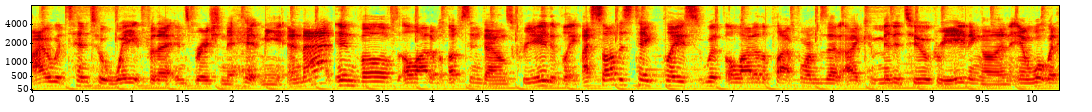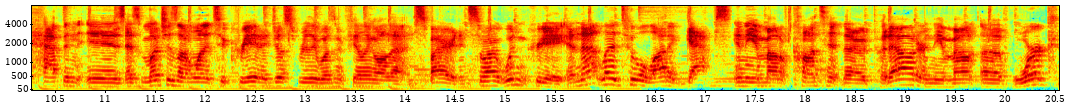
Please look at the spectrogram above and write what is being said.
I would tend to wait for that inspiration to hit me, and that involved a lot of ups and downs creatively. I saw this take place with a lot of the platforms that I committed to creating on, and what would happen is, as much as I wanted to create, I just really wasn't feeling all that inspired, and so I wouldn't create, and that led to a lot of gaps in the amount of content that I would put out, or in the amount of work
